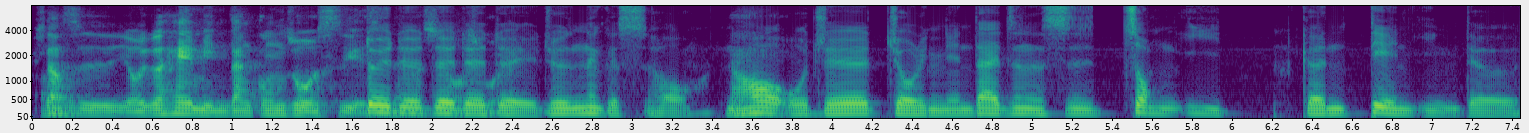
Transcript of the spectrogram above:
像是有一个黑名单工作室也是对对对对对，就是那个时候。然后我觉得九零年代真的是综艺跟电影的，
